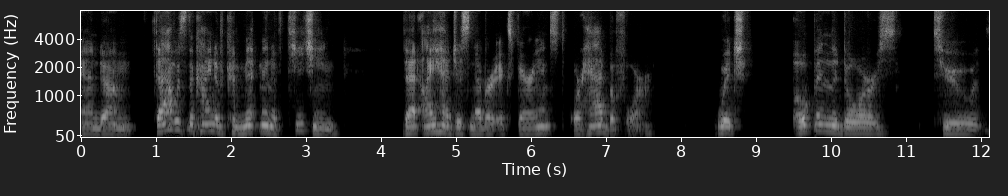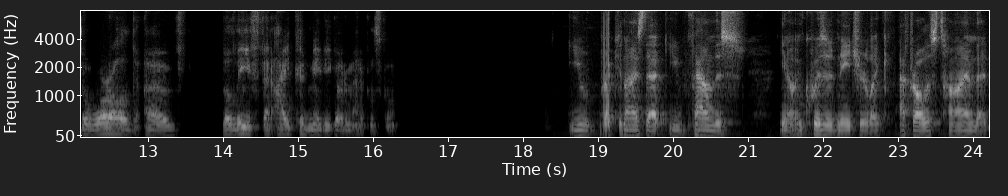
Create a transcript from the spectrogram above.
and um, that was the kind of commitment of teaching that i had just never experienced or had before which opened the doors to the world of belief that I could maybe go to medical school. You recognize that you found this, you know, inquisitive nature, like after all this time that,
